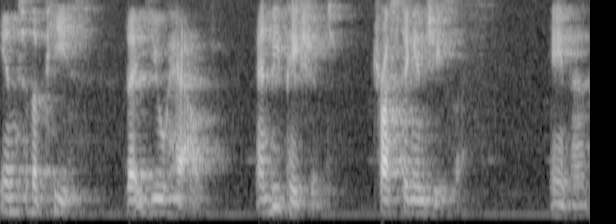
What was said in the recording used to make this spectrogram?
into the peace that you have. And be patient, trusting in Jesus. Amen.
